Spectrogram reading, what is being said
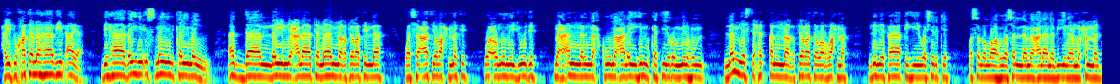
حيث ختم هذه الآية بهذين الاسمين الكريمين الدالين على تمام مغفرة الله وسعة رحمته وعموم جوده مع أن المحكوم عليهم كثير منهم لم يستحق المغفرة والرحمة لنفاقه وشركه وصلى الله وسلم على نبينا محمد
